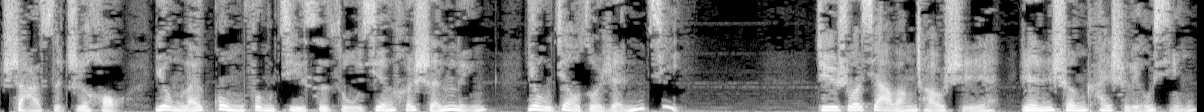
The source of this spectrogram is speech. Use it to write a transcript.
杀死之后用来供奉祭祀祖先和神灵，又叫做人祭。据说夏王朝时人生开始流行，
